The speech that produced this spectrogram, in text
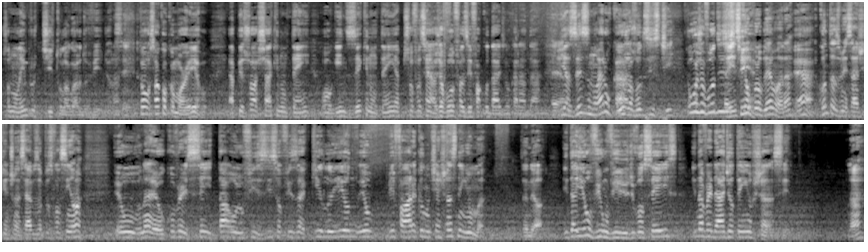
só não lembro o título agora do vídeo, né? Sim. Então, sabe qual que é o maior erro? É a pessoa achar que não tem, ou alguém dizer que não tem, e a pessoa fala assim, ah, já vou fazer faculdade no Canadá. É. E às vezes não era o caso. Hoje eu vou desistir. Hoje eu vou É desistir. isso que é o problema, né? É. Quantas mensagens que a gente recebe, a pessoa fala assim, ó, eu, né, eu conversei e tal, eu fiz isso, eu fiz aquilo, e eu, eu me falaram que eu não tinha chance nenhuma, entendeu? E daí eu vi um vídeo de vocês e na verdade eu tenho chance, né?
